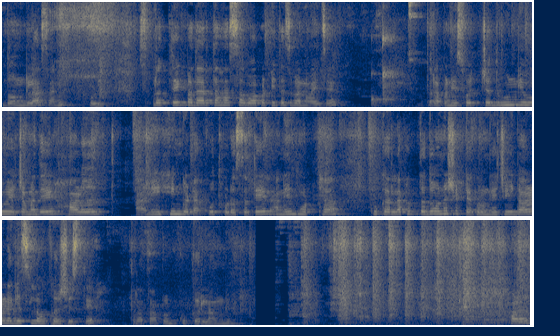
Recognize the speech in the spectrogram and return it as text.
दोन ग्लास आणि थोडी. प्रत्येक पदार्थ हा सव्वा पटीतच बनवायचा. आहे तर आपण हे स्वच्छ धुवून घेऊ. याच्यामध्ये हळद आणि हिंग टाकू थोडंसं तेल आणि मोठ्या कुकरला फक्त दोनच शिट्ट्या करून घ्यायची. डाळ लगेच लवकर शिजते. तर आता आपण कुकर लावून घेऊ. हळद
